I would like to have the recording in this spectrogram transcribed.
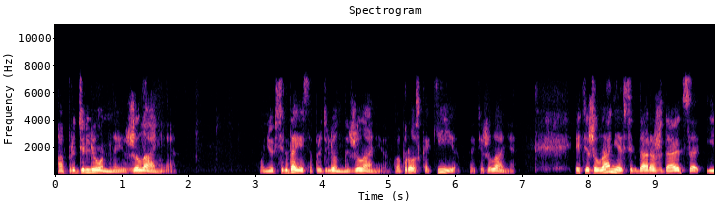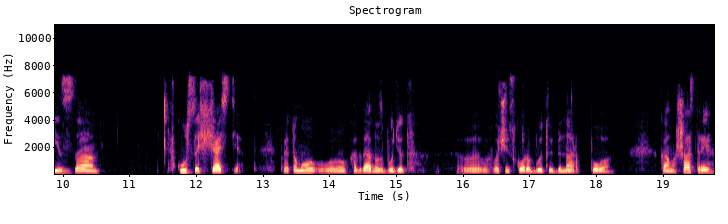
определенные желания, у нее всегда есть определенные желания. Вопрос, какие эти желания? Эти желания всегда рождаются из-за вкуса счастья. Поэтому, э, когда у нас будет, э, очень скоро будет вебинар по Кама Шастри,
